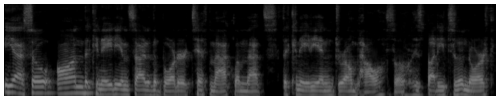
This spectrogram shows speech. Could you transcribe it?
Yeah, so on the Canadian side of the border, Tiff Macklem, that's the Canadian Jerome Powell, so his buddy to the north,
